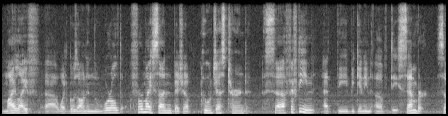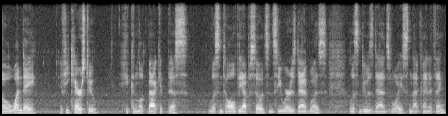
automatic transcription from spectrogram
my life, uh, what goes on in the world for my son Bishop, who just turned uh, 15 at the beginning of December. So one day, if he cares to, he can look back at this, listen to all the episodes, and see where his dad was, listen to his dad's voice, and that kind of thing.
